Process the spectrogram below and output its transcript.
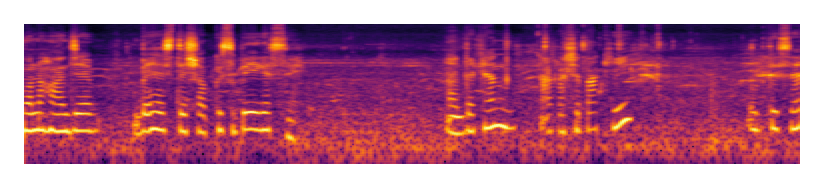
মনে হয় যে বেহেস্তে সব কিছু পেয়ে গেছে। আর দেখেন, আকাশে পাখি উঠতেছে,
